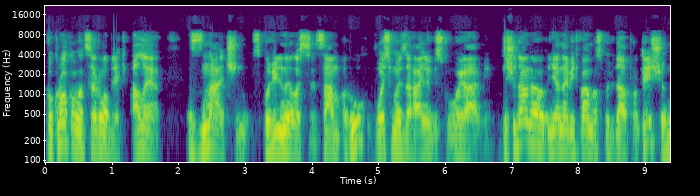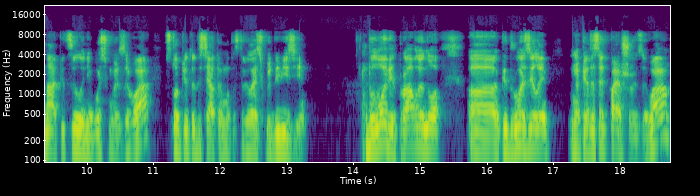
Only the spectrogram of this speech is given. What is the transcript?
покроково це роблять. Але значно сповільнилося сам рух 8-ї загальної військової армії. Нещодавно я навіть вам розповідав про те, що на підсилення 8-ї ЗВА 150-ї мотострілецької дивізії було відправлено е, підрозділи 51-ї ЗВА,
